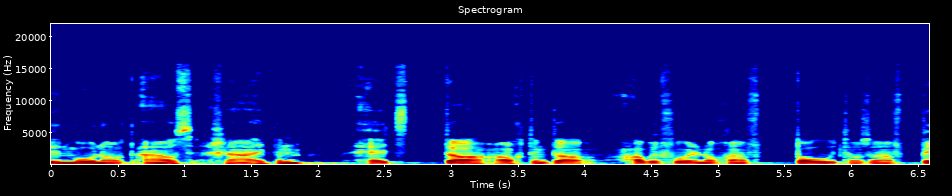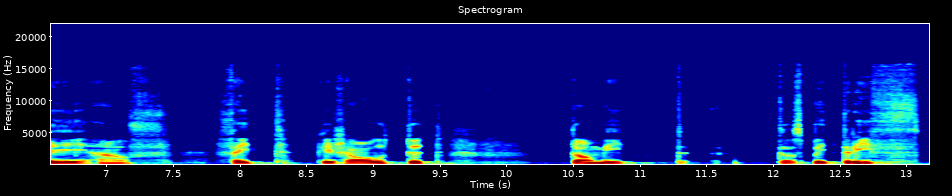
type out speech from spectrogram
den Monat ausschreiben. Jetzt da, Achtung, da habe ich vorher noch auf Bold, also auf B, auf Fett geschaltet, damit das betrifft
